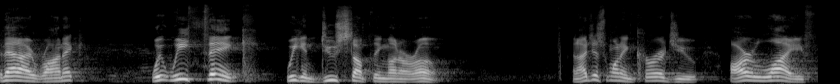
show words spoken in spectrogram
Isn't that ironic? We, we think we can do something on our own. And I just want to encourage you our life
